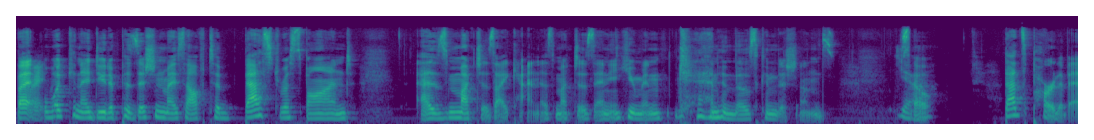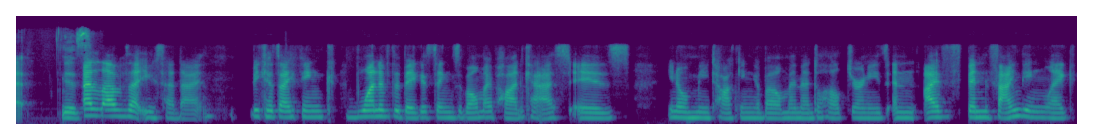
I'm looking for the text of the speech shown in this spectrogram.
But right. what can I do to position myself to best respond as much as I can, as much as any human can in those conditions? Yeah. So that's part of it. Is I love that you said that because I think one of the biggest things about my podcast is, you know, me talking about my mental health journeys and I've been finding like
